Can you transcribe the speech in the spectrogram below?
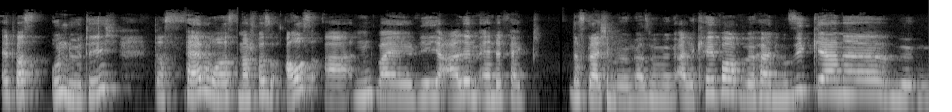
etwas unnötig, dass Fanwars manchmal so ausarten, weil wir ja alle im Endeffekt das Gleiche mögen. Also wir mögen alle K-Pop, wir hören die Musik gerne, mögen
